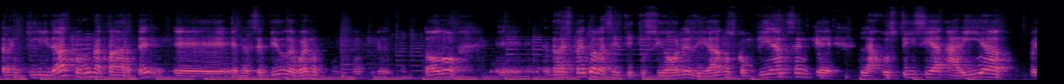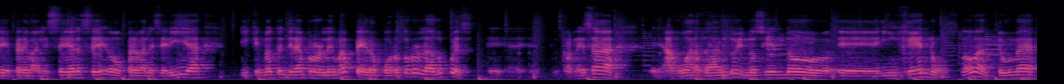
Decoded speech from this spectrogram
tranquilidad por una parte, eh, en el sentido de, bueno, todo eh, respeto a las instituciones, digamos, confianza en que la justicia haría eh, prevalecerse o prevalecería y que no tendrían problema, pero por otro lado, pues con esa aguardando y no siendo ingenuos, ¿no? Ante una,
